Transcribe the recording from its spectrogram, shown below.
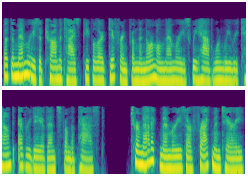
but the memories of traumatized people are different from the normal memories we have when we recount everyday events from the past. Traumatic memories are fragmentary,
